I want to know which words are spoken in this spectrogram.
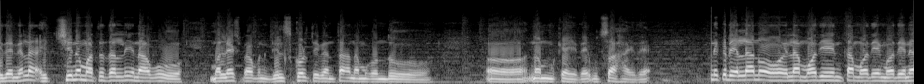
ಇದೇನಿಲ್ಲ. ಹೆಚ್ಚಿನ ಮತದಲ್ಲಿ ನಾವು ಮಲ್ಲೇಶ್ ಬಾಬುನ ಗೆಲ್ಸ್ಕೊಳ್ತೀವಿ ಅಂತ ನಮಗೊಂದು ನಂಬಿಕೆ ಇದೆ, ಉತ್ಸಾಹ ಇದೆ. ಈ ಕಡೆ ಎಲ್ಲನೂ ಎಲ್ಲ ಮೋದಿ ಅಂತ ಮೋದಿ ಮೋದಿನೇ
